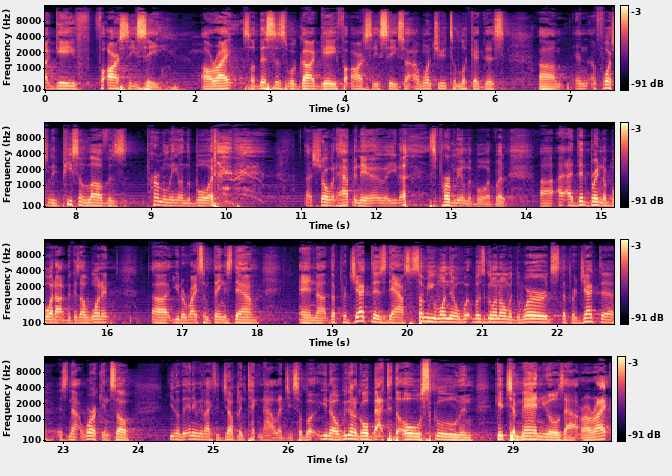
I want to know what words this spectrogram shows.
God gave for RCC. All right, so this is what God gave for RCC. So I want you to look at this. Um, and unfortunately, peace and love is permanently on the board. Not sure what happened there, but, you know, it's permanently on the board. But uh, I, I, did bring the board out because I wanted uh, you to write some things down. And uh, the projector is down. So some of you wondering what, what's going on with the words. The projector is not working. So you know, the enemy likes to jump in technology. So, but, you know, we're going to go back to the old school and get your manuals out, all right?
